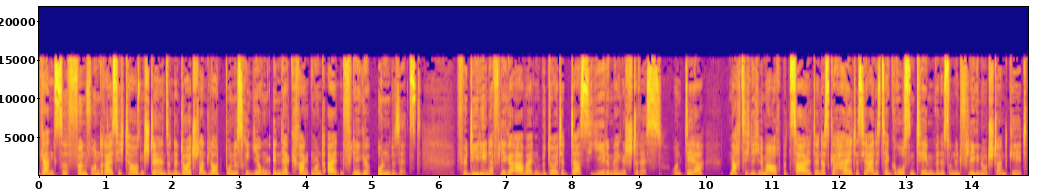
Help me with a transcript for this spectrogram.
Ganze 35.000 Stellen sind in Deutschland laut Bundesregierung in der Kranken- und Altenpflege unbesetzt. Für die, die in der Pflege arbeiten, bedeutet das jede Menge Stress. Und der macht sich nicht immer auch bezahlt, denn das Gehalt ist ja eines der großen Themen, wenn es um den Pflegenotstand geht.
